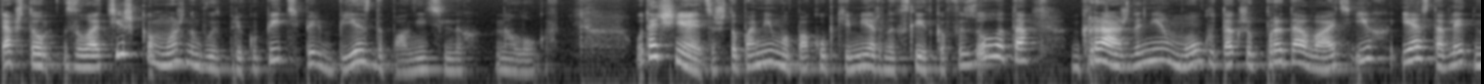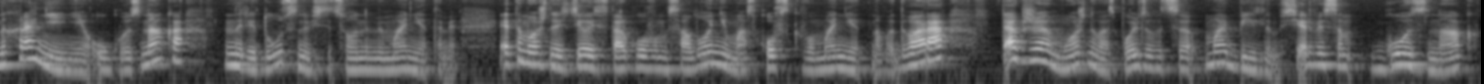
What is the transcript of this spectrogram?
Так что золотишко можно будет прикупить теперь без дополнительных налогов. Уточняется, что помимо покупки мерных слитков из золота, граждане могут также продавать их и оставлять на хранение у госзнака наряду с инвестиционными монетами. Это можно сделать в торговом салоне Московского монетного двора. Также можно воспользоваться мобильным сервисом Госзнак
